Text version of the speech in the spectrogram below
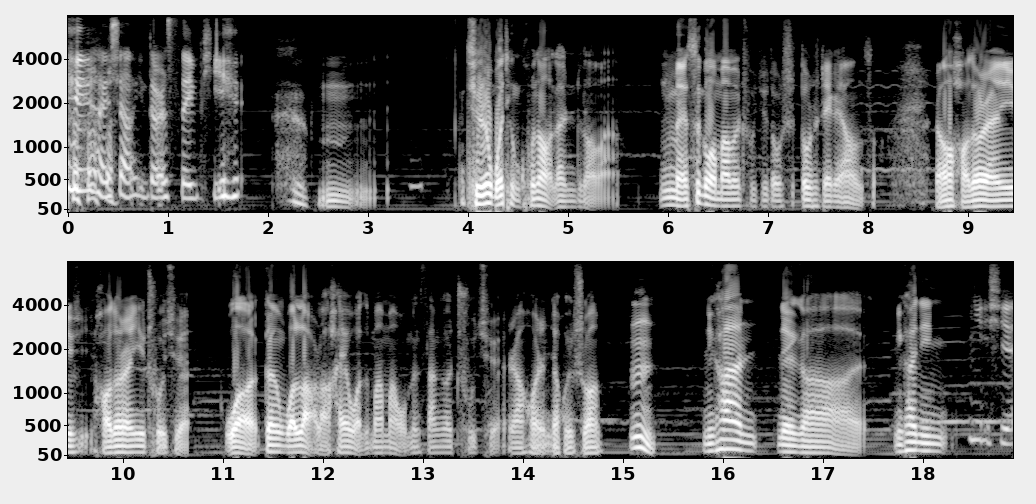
很像一对 CP。嗯。其实我挺苦恼的，你知道吧？每次跟我妈妈出去都是都是这个样子，然后好多人一好多人一出去，我跟我姥姥还有我的妈妈，我们三个出去，然后人家会说：“嗯，你看那个，你看你女婿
